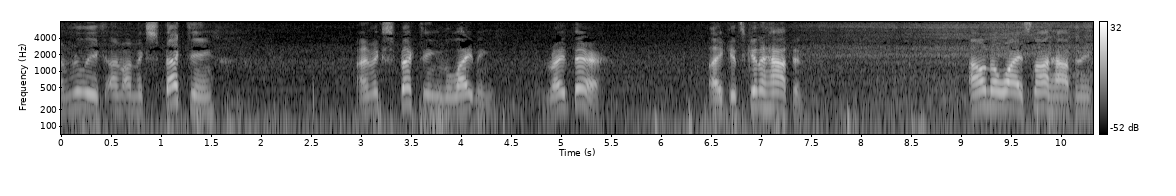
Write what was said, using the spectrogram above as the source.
I'm really, I'm, I'm expecting, I'm expecting the lightning right there. Like it's gonna happen. I don't know why it's not happening.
